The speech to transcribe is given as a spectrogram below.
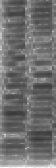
I'll.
